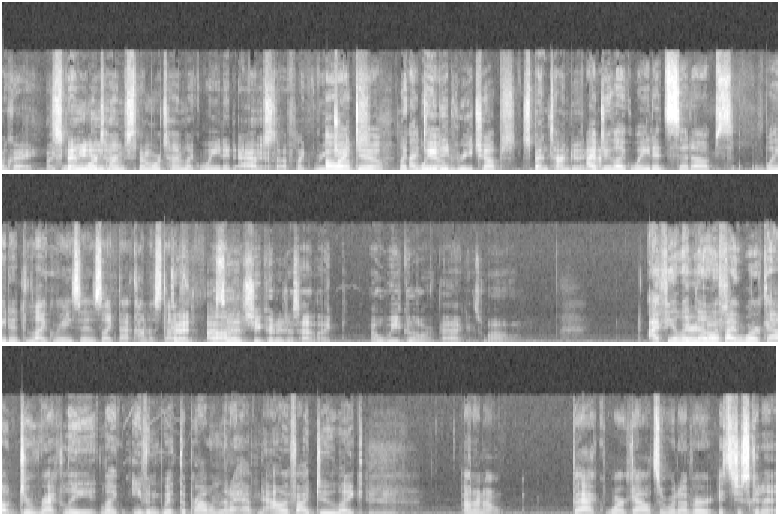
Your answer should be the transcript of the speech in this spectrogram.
Okay. Like spend more time. Spend more time like weighted ab Yeah. stuff, like reach oh, I ups, do. Like I weighted Do. reach ups. Spend time doing that. I do like weighted sit ups, weighted leg raises, like that kind of stuff. Good. I Um, said she could have just had like a weak lower back as well. I feel like Very though if I work out directly, like even with the problem that I have now, if I do like I don't know, back workouts or whatever, it's just gonna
